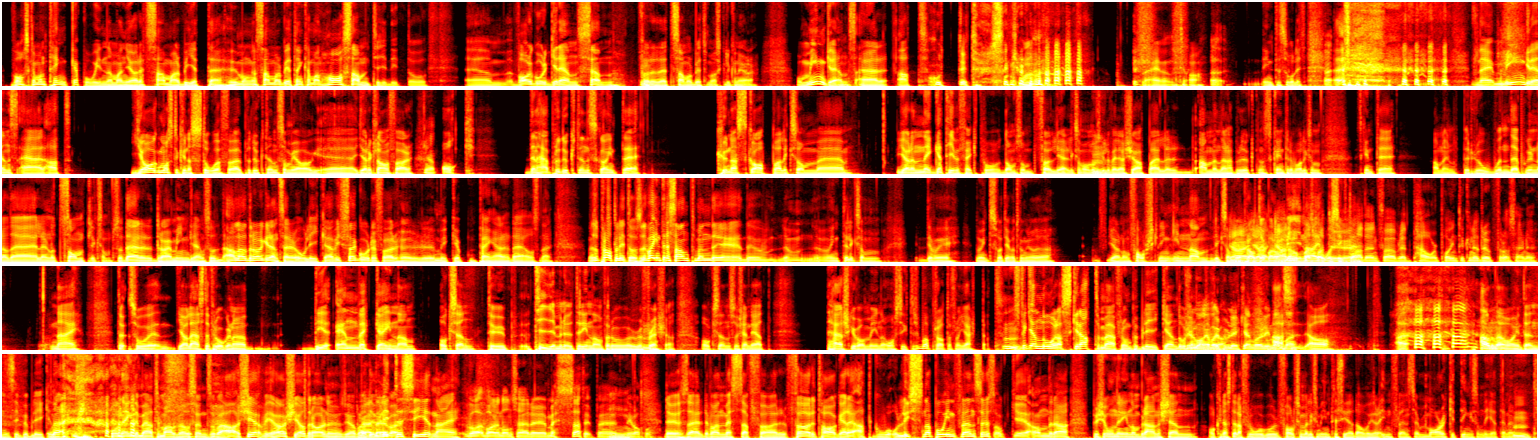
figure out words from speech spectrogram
Vad ska man tänka på innan man gör ett samarbete? Hur många samarbeten kan man ha samtidigt? Och, var går gränsen för Mm. ett samarbete man skulle kunna göra? Och min gräns är att 70 000 kronor. Mm. Nej, ja. Äh. Inte så lite. Nej. Nej, min gräns är att jag måste kunna stå för produkten som jag eh, gör reklam för Ja. och den här produkten ska inte kunna skapa liksom eh, göra en negativ effekt på de som följer. Liksom, om de Mm. skulle välja att köpa eller använda den här produkten så ska inte det vara liksom, ska inte hamna i något beroende på grund av det eller något sånt. Liksom. Så där drar jag min gräns. Och alla drar gränser olika. Vissa går det för hur mycket pengar det är och sådär. Men så pratade lite och så det var intressant men det, det, det, var inte liksom det var, det var inte så att jag var tvungen att göra någon forskning innan. Liksom. jag pratade ju bara jag om hade mina hoppats på att åsikter. du hade en förberedd powerpoint du kunde dra upp för oss här nu. Nej, så eh, jag läste frågorna det, en vecka innan och sen typ tio minuter innan för att refresha. Och sen så kände jag att det här skulle vara mina åsikter, så bara prata från hjärtat. Mm. Så fick jag några skratt med från publiken. Då Hur många var i publiken? Var det din mamma? Alltså, ja. Anna var inte ens i publiken. Hon hängde med till Malmö och sen så bara, ah, tja, vi hörs, jag drar nu. Så jag bara, Men- du vill inte se? Nej. Var, var det någon så här eh, mässa typ eh, Mm. ni var på? Det, är så här, det var en mässa för företagare att gå och lyssna på influencers och eh, andra personer inom branschen och kunna ställa frågor. Folk som är liksom intresserade av att göra influencer marketing som det heter nu. Mm.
